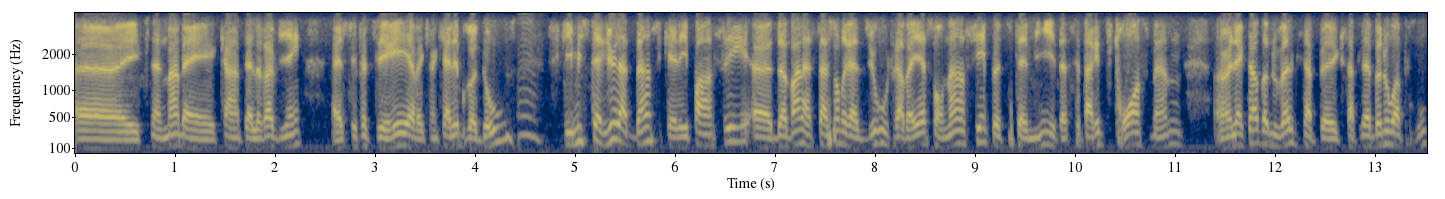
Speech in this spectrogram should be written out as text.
Euh, et finalement, ben, quand elle revient, elle s'est fait tirer avec un calibre 12. Ce qui est mystérieux là-dedans, c'est qu'elle est passée euh, devant la station de radio où travaillait son ancien petit ami. Il était séparé depuis trois semaines. Un lecteur de nouvelles qui s'appelait, Benoît Prou.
